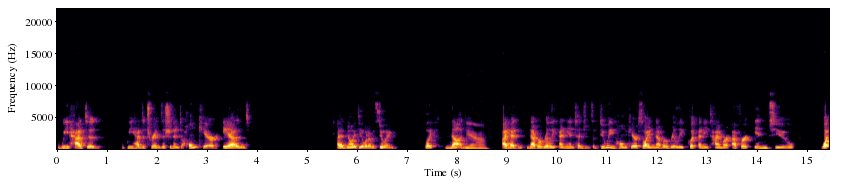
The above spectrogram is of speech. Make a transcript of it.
we had to we had to transition into home care and I had no idea what I was doing. Like none. yeah. I had never really any intentions of doing home care, so I never really put any time or effort into what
